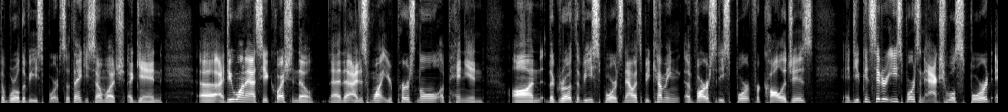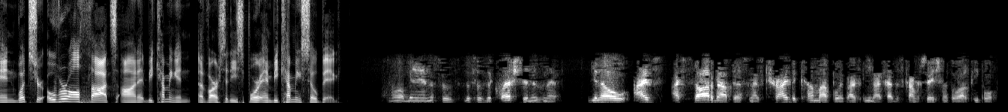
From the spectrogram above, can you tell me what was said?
the world of esports so thank you so much again uh, i do want to ask you a question though uh, i just want your personal opinion on the growth of esports now it's becoming a varsity sport for colleges and do you consider esports an actual sport? And what's your overall thoughts on it becoming an, a varsity sport and becoming so big? Oh man, this is this is the question, isn't it? You know, I've I've thought about this and I've tried to come up with I've you know I've had this conversation with a lot of people.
